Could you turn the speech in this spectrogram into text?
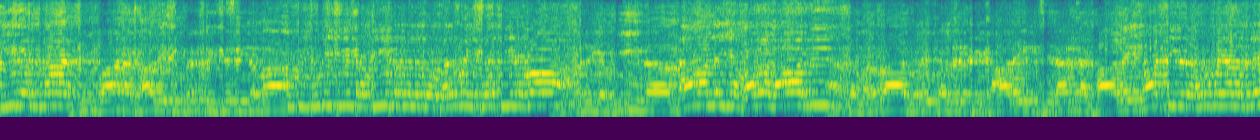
வீரர்கள் துடிப்பான காலைக்கு பெருமை சேர்த்திடவா துடி துடிக்கின்ற வீரர்களுக்கு சேர்த்திடவா இன்றைய நாளைய வரலாறு. அந்த வரலாறு உழைப்பதற்கு காலையில் சிறந்த காலை. நாட்டினுடைய உரிமையாளர்களே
